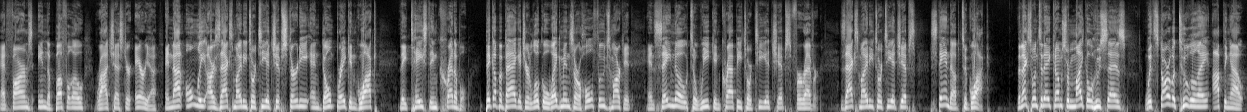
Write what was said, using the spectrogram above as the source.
at farms in the Buffalo, Rochester area. And not only are Zax's Mighty Tortilla Chips sturdy and don't break in guac, they taste incredible. Pick up a bag at your local Wegmans or Whole Foods market and say no to weak and crappy tortilla chips forever. Zax's Mighty Tortilla Chips stand up to guac. The next one today comes from Michael, who says, with Star Lotulelei opting out,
